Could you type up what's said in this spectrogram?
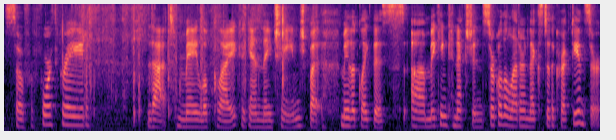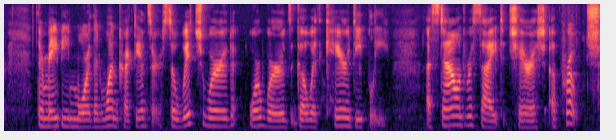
So for fourth grade, that may look like, again, they change, but may look like this. Uh, making connections, circle the letter next to the correct answer. There may be more than one correct answer. So which word or words go with care deeply? Astound, recite, cherish, approach.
